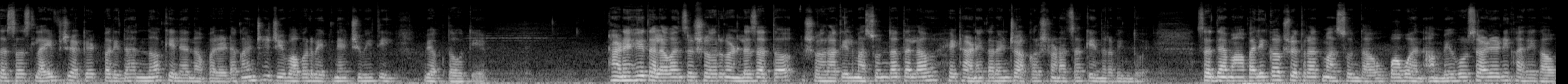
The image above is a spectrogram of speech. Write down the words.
तसंच लाईफ जॅकेट परिधान न केल्यानं पर्यटकांच्या जीवावर बेतण्याची भीती व्यक्त होते ठाणे हे तलावांचं शहर गणलं जातं. शहरातील मासुंदा तलाव हे ठाणेकरांच्या आकर्षणाचा केंद्रबिंदू आहे. सध्या महापालिका क्षेत्रात मासुंदा उपवन आंबेघोसाळे आणि खारेगाव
